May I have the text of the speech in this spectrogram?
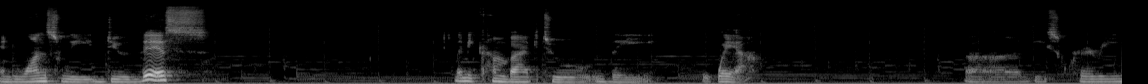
And once we do this, let me come back to the where. Uh, this query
